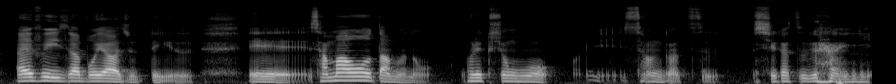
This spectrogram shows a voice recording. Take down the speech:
「Life is a Voyage」っていう、えーサマーオータムのコレクションを3月4月ぐらいに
